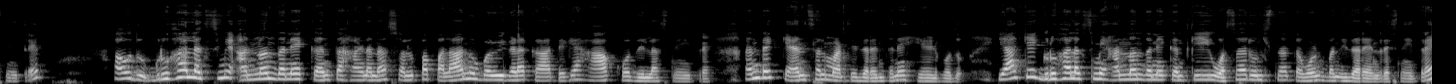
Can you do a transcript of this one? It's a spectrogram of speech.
ಸ್ನೇಹಿತರೆ. ಹೌದು, ಗೃಹಲಕ್ಷ್ಮಿ ಹನ್ನೊಂದನೇ ಕಂತ ಹಣನ ಸ್ವಲ್ಪ ಫಲಾನುಭವಿಗಳ ಖಾತೆಗೆ ಹಾಕೋದಿಲ್ಲ ಸ್ನೇಹಿತರೆ. ಅಂದರೆ ಕ್ಯಾನ್ಸಲ್ ಮಾಡ್ತಿದ್ದಾರೆ ಅಂತಲೇ ಹೇಳ್ಬೋದು. ಯಾಕೆ ಗೃಹಲಕ್ಷ್ಮಿ ಹನ್ನೊಂದನೇ ಕಂತಿಗೆ ಈ ಹೊಸ ರೂಲ್ಸ್ನ ತೊಗೊಂಡು ಬಂದಿದ್ದಾರೆ ಅಂದರೆ ಸ್ನೇಹಿತರೆ,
